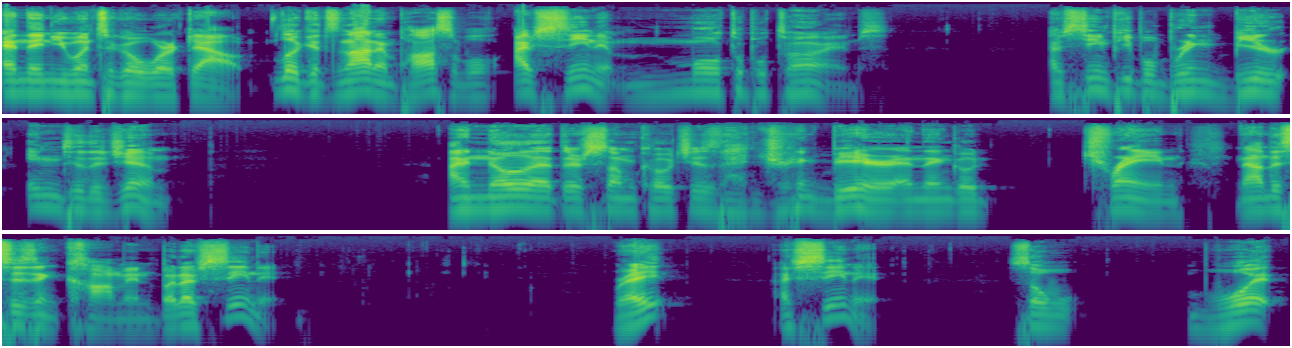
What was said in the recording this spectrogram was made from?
And then you went to go work out. Look, it's not impossible. I've seen it multiple times. I've seen people bring beer into the gym. I know that there's some coaches that drink beer and then go train. Now, this isn't common, but I've seen it. Right? I've seen it. So, what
